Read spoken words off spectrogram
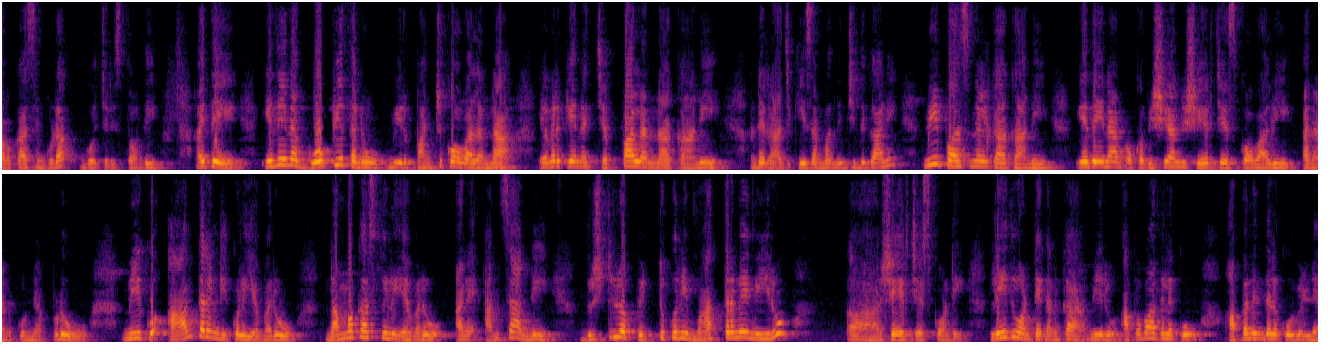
అవకాశం కూడా గోచరిస్తోంది. అయితే ఏదైనా గోప్యతను మీరు పంచుకోవాలన్నా ఎవరికైనా చెప్పాలన్నా కానీ అంటే రాజకీయ సంబంధించింది కానీ మీ పర్సనల్గా కానీ ఏదైనా ఒక విషయాన్ని షేర్ చేసుకోవాలి అని అనుకున్నప్పుడు మీకు ఆంతరంగికులు ఎవరు నమ్మకస్తులు ఎవరు అనే అంశాన్ని దృష్టిలో పెట్టుకుని మాత్రమే మీరు షేర్ చేసుకోండి. లేదు అంటే కనుక మీరు అపవాదులకు అపనిందలకు వెళ్ళే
